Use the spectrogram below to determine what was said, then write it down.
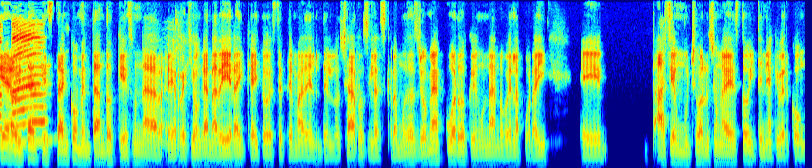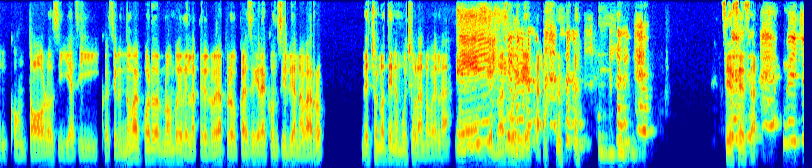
que ahorita que están comentando que es una eh, región ganadera y que hay todo este tema de, de, los charros y las escaramuzas, yo me acuerdo que en una novela por ahí eh, hacían mucho alusión a esto y tenía que ver con, con, toros y así cuestiones. No me acuerdo el nombre de la telenovela, pero parece que era con Silvia Navarro. De hecho, no tiene mucho la novela. Sí, no, es muy vieja. sí, es esa. De hecho,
